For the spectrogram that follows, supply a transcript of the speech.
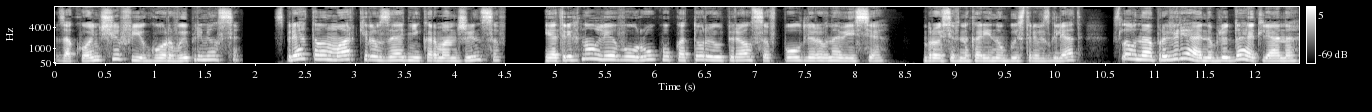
Закончив, Егор выпрямился, спрятал маркер в задний карман джинсов и отряхнул левую руку, который упирался в пол для равновесия. Бросив на Карину быстрый взгляд, словно проверяя, наблюдает ли она,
